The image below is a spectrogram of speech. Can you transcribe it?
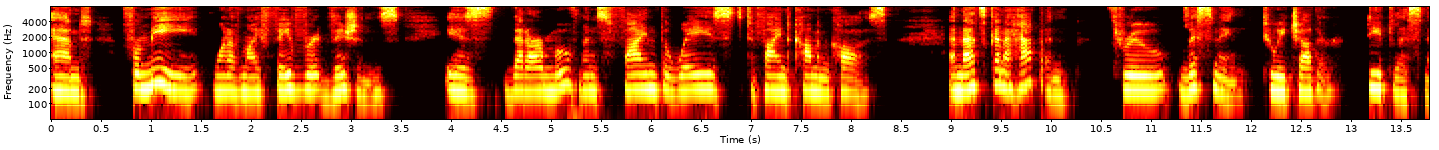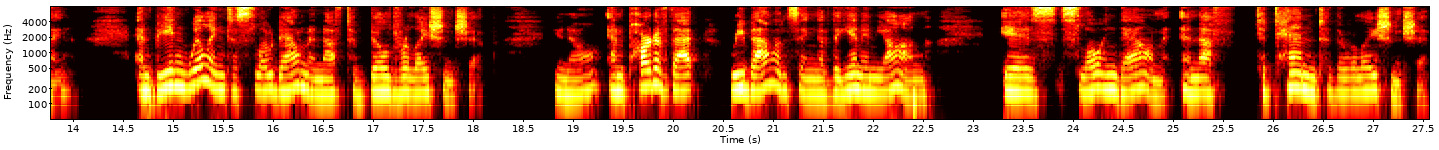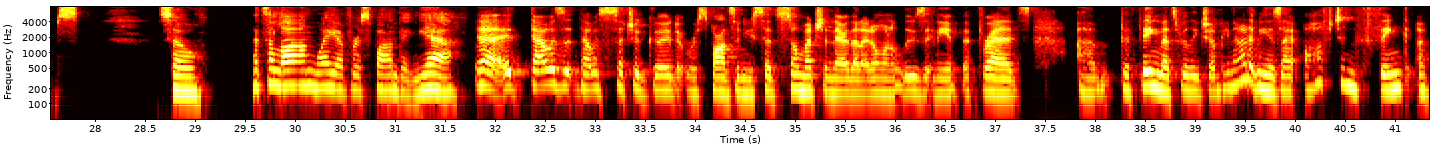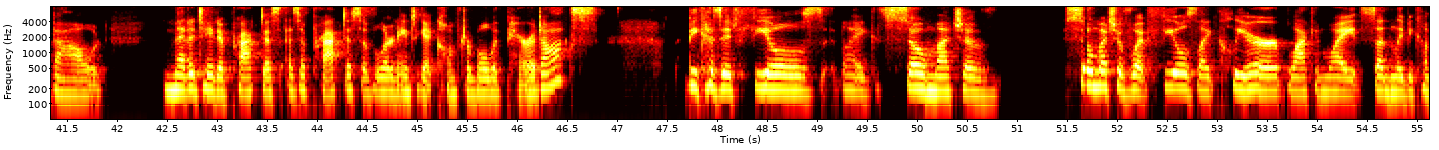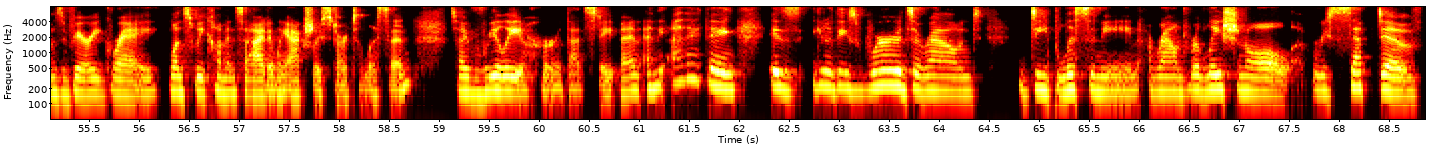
And for me, one of my favorite visions is that our movements find the ways to find common cause. And that's going to happen through listening to each other, deep listening, and being willing to slow down enough to build relationship, you know? And part of that rebalancing of the yin and yang is slowing down enough to tend to the relationships. So that's a long way of responding. Yeah. Yeah, it, that was that was such a good response and you said so much in there that I don't want to lose any of the threads. um, the thing that's really jumping out at me is I often think about meditative practice as a practice of learning to get comfortable with paradox because it feels like so much of so much of what feels like clear black and white suddenly becomes very gray once we come inside and we actually start to listen. So i really heard that statement. And the other thing is you know these words around deep listening around relational receptive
